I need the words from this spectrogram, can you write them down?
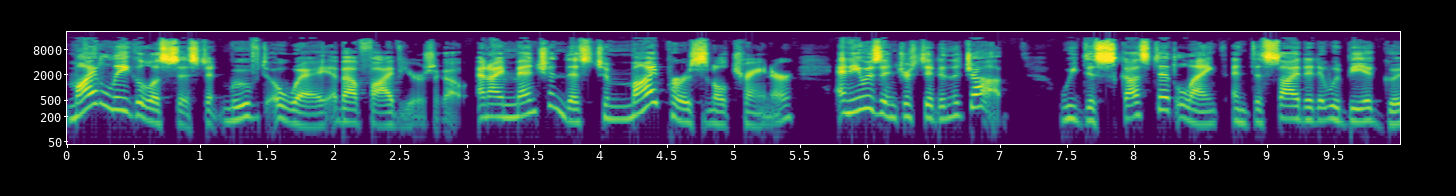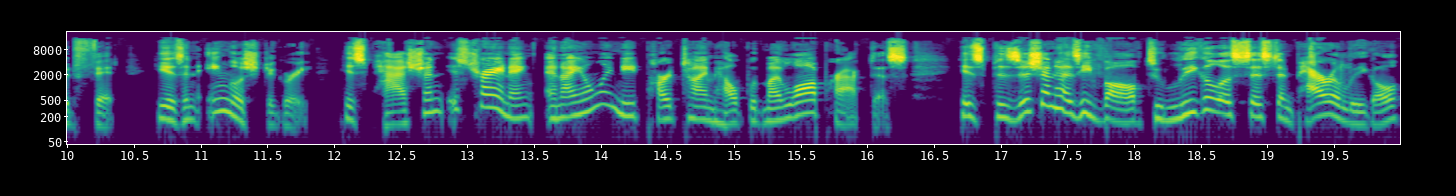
My legal assistant moved away about five years ago, and I mentioned this to my personal trainer, and he was interested in the job. We discussed at length and decided it would be a good fit. He has an English degree. His passion is training, and I only need part time help with my law practice. His position has evolved to legal assistant paralegal,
